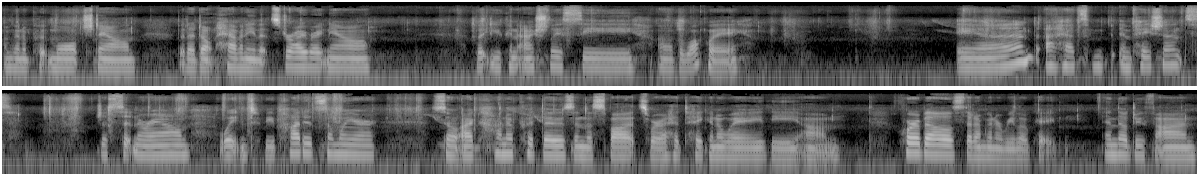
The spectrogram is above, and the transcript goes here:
I'm going to put mulch down, but I don't have any that's dry right now. But you can actually see uh, the walkway. And I had some impatiens just sitting around waiting to be potted somewhere. So I kind of put those in the spots where I had taken away the um, coral bells that I'm going to relocate. And they'll do fine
